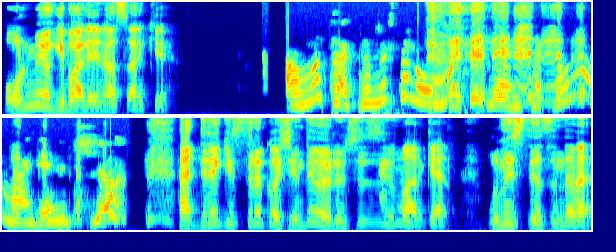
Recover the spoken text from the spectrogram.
olmuyor gibi Alena sanki. Ama saklanırsan olmaz. Yani saklanmaman gerekiyor. Ha direkt üstüne koşayım değil mi ölümsüzlüğüm varken? Bunu istiyorsun değil mi?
